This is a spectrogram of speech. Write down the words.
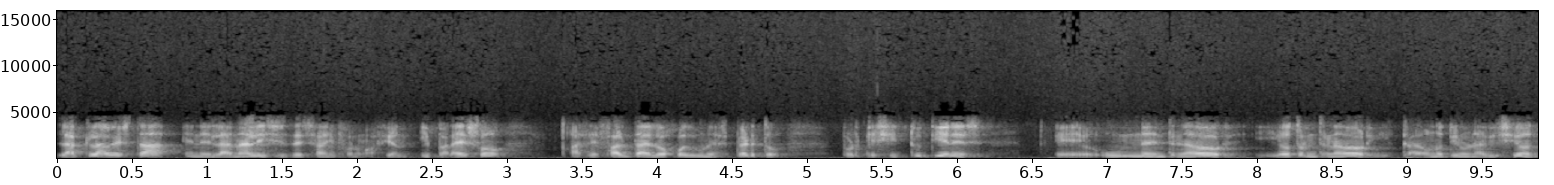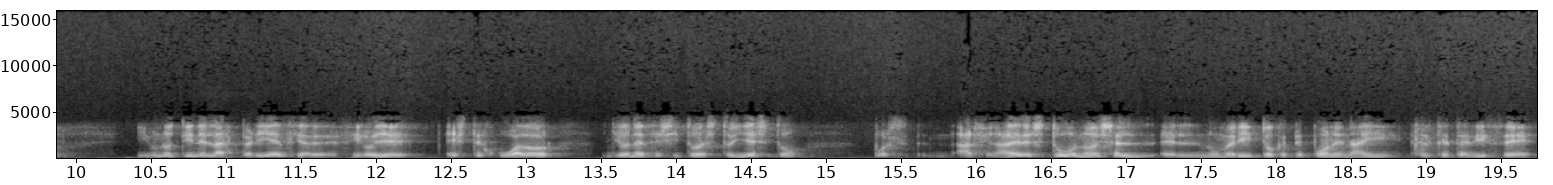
La clave está en el análisis de esa información y para eso hace falta el ojo de un experto, porque si tú tienes eh, un entrenador y otro entrenador y cada uno tiene una visión y uno tiene la experiencia de decir, oye, este jugador yo necesito esto y esto, pues al final eres tú, no es el, el numerito que te ponen ahí el que te dice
